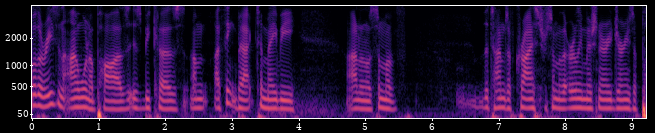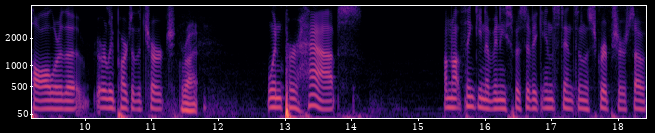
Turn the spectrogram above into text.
Well, the reason I want to pause is because um, I think back to maybe, I don't know, some of the times of Christ or some of the early missionary journeys of Paul or the early parts of the church Right. when perhaps I'm not thinking of any specific instance in the scripture, so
